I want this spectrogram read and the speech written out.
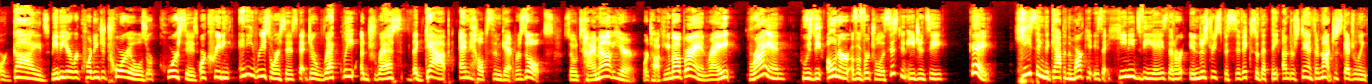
or guides. Maybe you're recording tutorials or courses or creating any resources that directly address the gap and helps them get results. So time out here. We're talking about Brian, right? Brian, who is the owner of a virtual assistant agency. Okay. He's saying the gap in the market is that he needs VAs that are industry specific so that they understand they're not just scheduling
